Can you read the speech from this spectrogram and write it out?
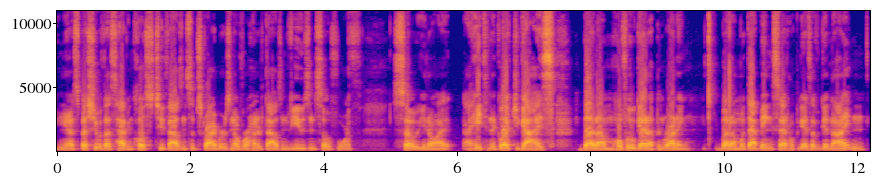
You know, especially with us having close to 2,000 subscribers and over 100,000 views and so forth. So, you know, I, I hate to neglect you guys, but um, hopefully we'll get it up and running. But um, with that being said, hope you guys have a good night, and,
